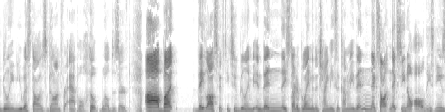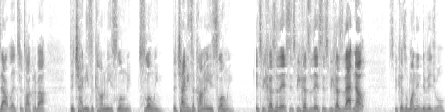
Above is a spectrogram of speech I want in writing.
billion US dollars gone for Apple. well deserved. Uh, but they lost 52 billion and then they started blaming the Chinese economy. Then next next you know all these news outlets are talking about the Chinese economy is slowing. Slowing. The Chinese economy is slowing. It's because of this. It's because of this. It's because of that. No. It's because of one individual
